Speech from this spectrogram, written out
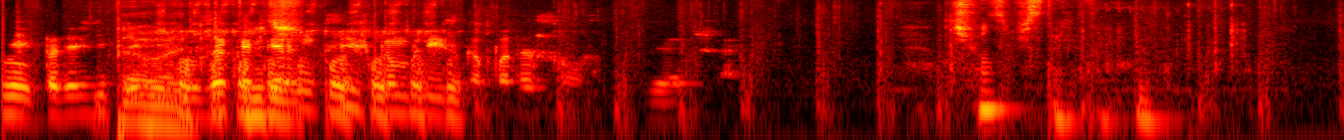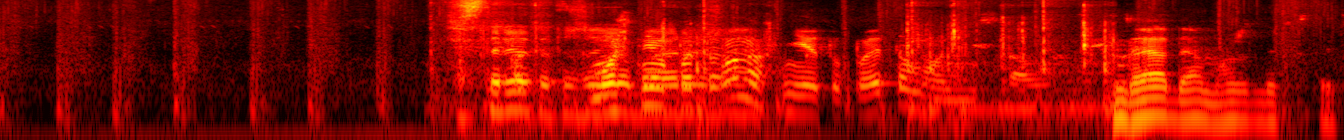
Нет, подожди, Давай. подожди, уже стой, слишком стой, стой, близко подошел. Завершай. Че он с пистолетом ходит? Пистолет это же Может, у него патронов нету, поэтому он не стал. Да, да, может быть, кстати.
